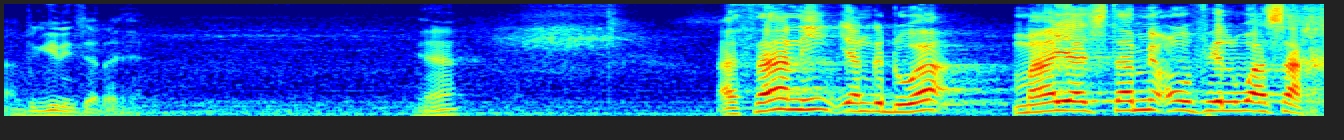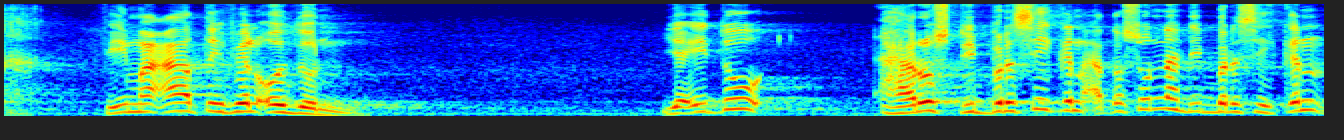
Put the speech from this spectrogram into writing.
Nah, begini caranya ya. Athani yang kedua ma yajtami'u fil wasakh fi ma'atifil udhun. Yaitu harus dibersihkan atau sunnah dibersihkan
